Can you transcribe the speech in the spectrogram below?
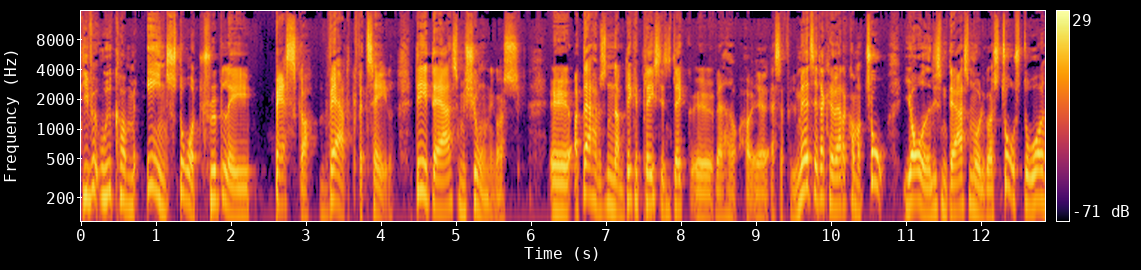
De vil udkomme med en stor AAA basker hvert kvartal. Det er deres mission, ikke også? Øh, og der har vi sådan, om det kan PlayStation slet ikke øh, hvad hedder, øh, altså følge med til. Der kan det være, der kommer to i året, ligesom deres mål, ikke også? To store,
